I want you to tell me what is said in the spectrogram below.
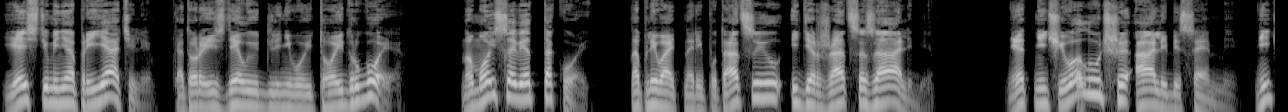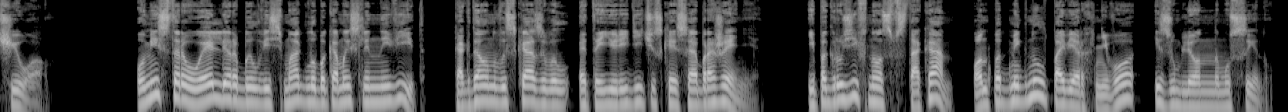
Есть у меня приятели, которые сделают для него и то, и другое. Но мой совет такой — наплевать на репутацию и держаться за алиби. Нет ничего лучше алиби, Сэмми, ничего. У мистера Уэллера был весьма глубокомысленный вид, когда он высказывал это юридическое соображение, и, погрузив нос в стакан, он подмигнул поверх него изумленному сыну.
